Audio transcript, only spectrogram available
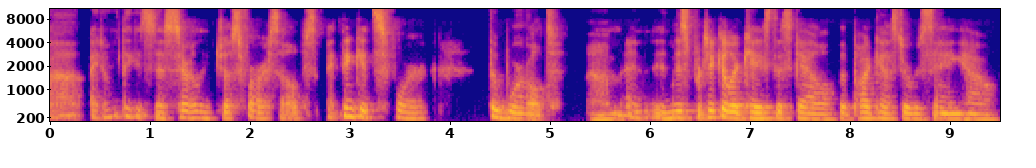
uh, I don't think it's necessarily just for ourselves. I think it's for the world. Um, and in this particular case, this gal, the podcaster was saying how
